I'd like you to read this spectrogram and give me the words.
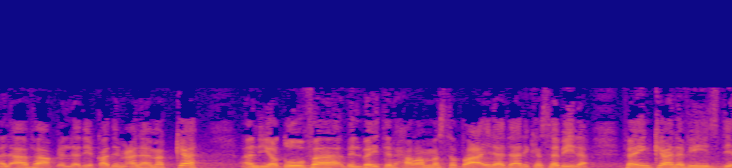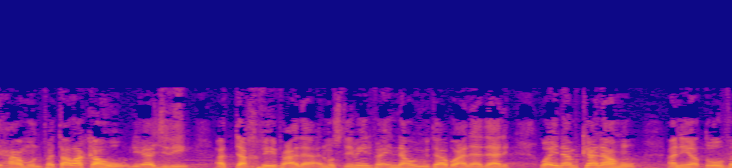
الآفاق الذي قدم على مكة أن يطوف بالبيت الحرام ما استطاع إلى ذلك سبيلا. فإن كان فيه ازدحام فتركه لأجل التخفيف على المسلمين فإنه يتاب على ذلك. وإن أمكنه أن يطوف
